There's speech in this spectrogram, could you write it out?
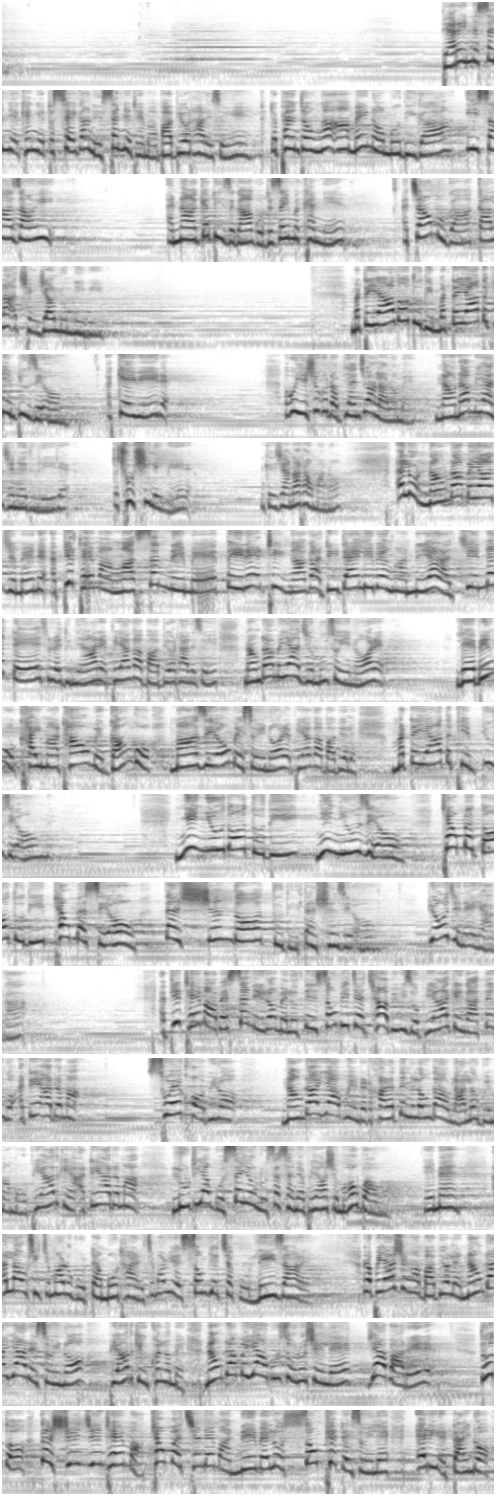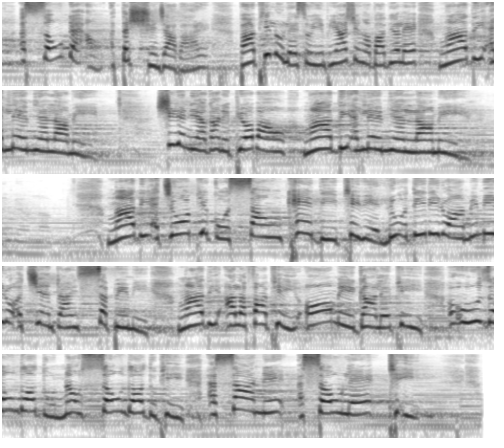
ဗျာဒိတ်22အခန်းငယ်30ကနေ7ထဲမှာဗာပြောထားလေဆိုရင်တဖန်တုံငါအာမိန်တော်မူသည်ကဤစာဆောင်ဤ အနာဂတ်ဒီစကားကိုတစိမ့်မခတ်နဲ့အကြောင်းမူကားကာလအချိန်ရောက်လူနေပြီမတရားသောသူသည်မတရားသဖြင့်ပြုစေအောင်အကယ်၍တဲ့အခုယေရှုကတော့ပြန်ကြွလာတော့မယ်နောင်တမရခြင်းတဲ့သူတွေတဲ့တချို့ရှိလိမ့်မယ်တဲ့ โอเคရှာနာထောင်ပါနော်အဲ့လိုနောင်တမရခြင်းပဲနဲ့အပြစ်ထဲမှာငါဆက်နေမယ်တည်တဲ့အထိငါကဒီတိုင်းလေးပဲငါနေရတာကျင့်တတ်တယ်ဆိုတဲ့သူများတဲ့ဘုရားကဗာပြောထားလေဆိုရင်နောင်တမရခြင်းဘူးဆိုရင်တော့တဲ့ လေဘင်းကိုခိုင်မာထားအောင်မယ်ခေါင်းကိုမာစေအောင်မယ်ဆိုရင်တော့တဲ့ဘုရားကဗာပြောလေမတရားသဖြင့်ပြုစေအောင်တဲ့ညစ်ညူးသောသူသည်ညစ်ညူးစေအောင်ဖြောင့်မတ်သောသူသည်ဖြောင့်မတ်စေအောင်တန်ရှင်းသောသူသည်တန်ရှင်းစေအောင်ပြောခြင်းတဲ့အရာကအပြစ်ထဲမှာပဲဆက်နေတော့မယ်လို့သင်ဆုံးဖြတ်ချက်ချပြီးပြီဆိုဘုရားခင်ကသင်ကိုအတင်းအဓမ္မဆွဲခေါ်ပြီးတော့နောင်တရဖွင့်တဲ့တခါတည်းသင်နှလုံးသားကိုလာလုတ်ပေးမှာမဟုတ်ဘုရားခင်ကအတင်းအဓမ္မလူတစ်ယောက်ကိုဆက်ရုပ်လို့ဆက်ဆံတဲ့ဘုရားရှင်မဟုတ်ပါဘူး အာမင်အဲ့လောက်ထိကျမတို့ကိုတန်ဖိုးထားတယ်ကျမတို့ရဲ့ဆုံးဖြတ်ချက်ကိုလေးစားတယ်အဲ့တော့ဘုရားရှင်ကဘာပြောလဲနောင်တရတယ်ဆိုရင်တော့ဘုရားသခင်ခွင့်လွှတ်မယ်နောင်တမရဘူးဆိုလို့ရှိရင်လည်းရပါတယ်တဲ့သို့တော့တက်ရှင်းခြင်းထဲမှာဖြောင့်မတ်ခြင်းထဲမှာနေမယ်လို့ဆုံးဖြတ်တယ်ဆိုရင်လေအဲ့ဒီအတိုင်းတော့အဆုံးတိုင်အောင်အသက်ရှင်ကြပါတဲ့။ဘာဖြစ်လို့လဲဆိုရင်ဘုရားရှင်ကဘာပြောလဲငါသည်အလင်းမြန်လာမည်။ရှိတဲ့နေရာကနေပြောပါအောင်ငါသည်အလင်းမြန်လာမည်။ ငါသည်အကျိုးအပြစ်ကိုဆောင်ခဲ့သည်ဖြစ်၍လူအသီးသီးတို့အားမိမိတို့အကျင့်တိုင်းဆက်ပေးမိငါသည်အာလဖဖြစ်၏အောမေဂလည်းဖြစ်၏အဦးဆုံးသောသူနောက်ဆုံးသောသူဖြစ်၏အစနှင့်အဆုံးလည်းဖြစ်၏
